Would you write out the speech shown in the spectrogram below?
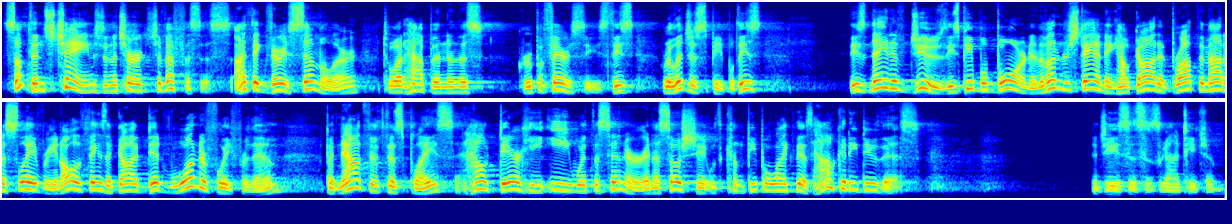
something's changed in the church of Ephesus. I think very similar to what happened in this group of Pharisees, these religious people, these, these native Jews, these people born and of understanding how God had brought them out of slavery and all the things that God did wonderfully for them. But now they're at this place, how dare he eat with the sinner and associate with people like this? How could he do this? And Jesus is going to teach him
